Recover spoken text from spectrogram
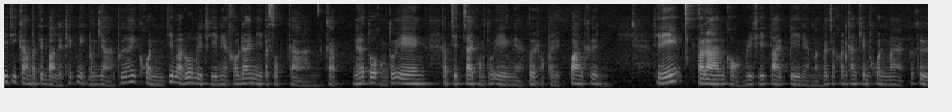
วิธีการปฏิบัติหรือเทคนิคบางอย่าง เพื่อให้คนที่มาร่วมรีทรีตเนี่ยเขาได้มีประสบการณ์ กับเนื้อตัวของตัวเอง กับจิตใจของตัวเองเนี่ยเปิดออกไปกว้างขึ้น ทีนี้ตารางของรีทรีตปลายปีเนี่ยมันก็จะค่อนข้างเข้มข้นมากก็คือ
